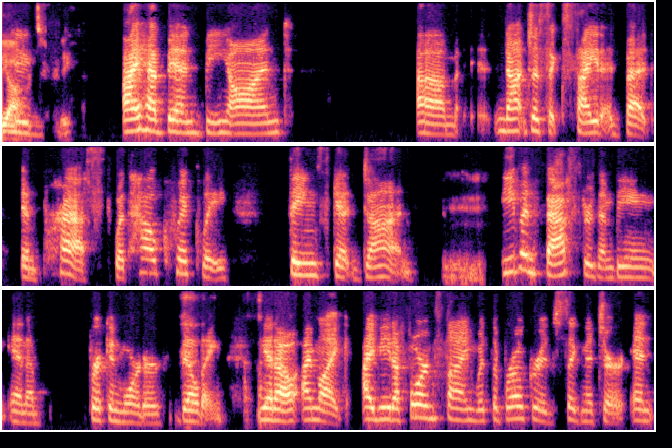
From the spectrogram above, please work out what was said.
the opportunity? I have been beyond um, not just excited, but impressed with how quickly things get done, mm-hmm. even faster than being in a brick and mortar building. You know, I'm like, I need a form signed with the brokerage signature and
